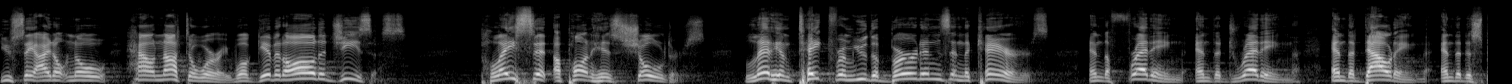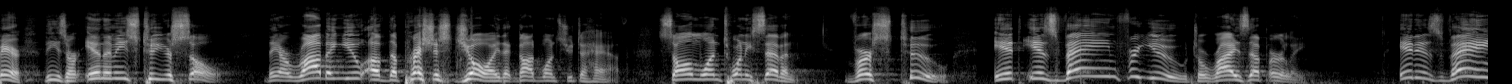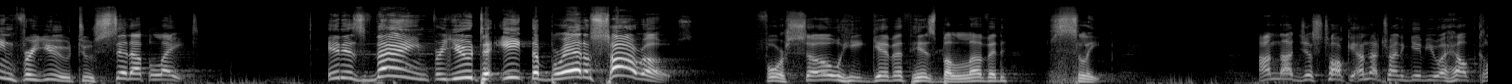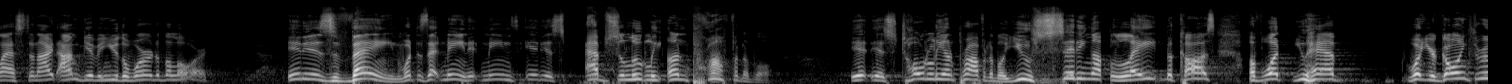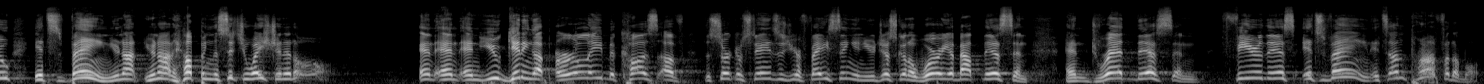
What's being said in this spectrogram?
You say, I don't know how not to worry. Well, give it all to Jesus. Place it upon His shoulders. Let Him take from you the burdens and the cares and the fretting and the dreading and the doubting and the despair. These are enemies to your soul. They are robbing you of the precious joy that God wants you to have. Psalm 127, verse 2 It is vain for you to rise up early, it is vain for you to sit up late. It is vain for you to eat the bread of sorrows, for so he giveth his beloved sleep. I'm not just talking, I'm not trying to give you a health class tonight. I'm giving you the word of the Lord. It is vain. What does that mean? It means it is absolutely unprofitable. It is totally unprofitable. You sitting up late because of what you have, what you're going through, it's vain. You're not, you're not helping the situation at all. And, and, and you getting up early because of the circumstances you're facing, and you're just going to worry about this and, and dread this and fear this, it's vain. It's unprofitable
